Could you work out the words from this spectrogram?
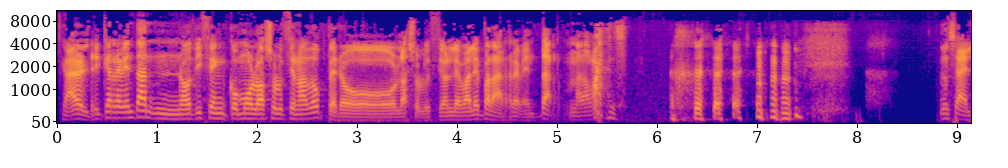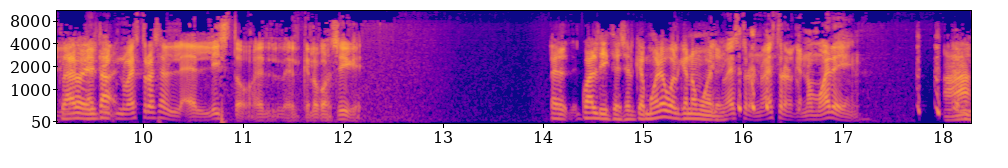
Claro, el Rick que revienta no dicen cómo lo ha solucionado, pero la solución le vale para reventar, nada más. o sea, el, Claro, el él ta- Rick nuestro es el, el listo, el, el que lo consigue. ¿Cuál dices? ¿El que muere o el que no El muere? nuestro, el nuestro, el que no muere. Ah.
